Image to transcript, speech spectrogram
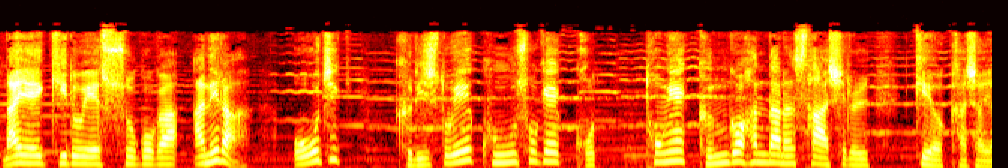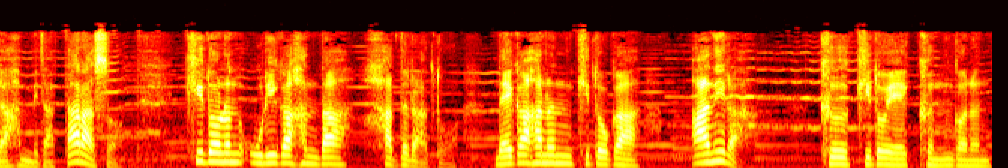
나의 기도의 수고가 아니라 오직 그리스도의 구속의 고통에 근거한다는 사실을 기억하셔야 합니다. 따라서 기도는 우리가 한다 하더라도 내가 하는 기도가 아니라 그 기도의 근거는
